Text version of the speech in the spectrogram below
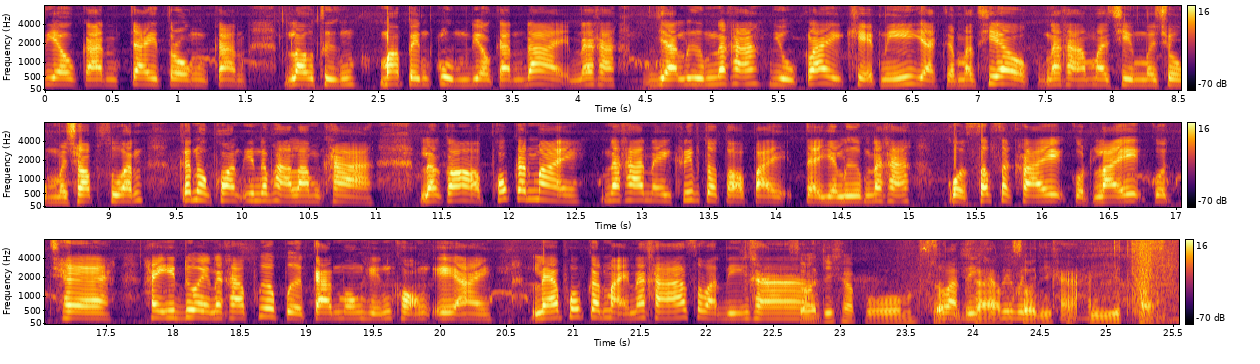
เดียวกันใจตรงกัน เราถึงมาเป็นกลุ่มเดียวกันได้นะคะ อย่าลืมนะคะ อยู่ใกล้เขตนี้อยากจะมาเที่ยวนะคะ มาชิมมาชมมาชอบสวนกนกพรอินทผลัมค่ะ แล้วก็พบกันใหม่นะคะในคลิปต่อๆไป แต่อย่าลืมนะคะ กด Subscribe กดไลค์กดแชร์ ให้อีกด้วยนะคะ เพื่อเปิดการมองเห็นของ AI แล้วพบกันใหม่นะคะ สวัสดีค่ะ สวัสดีครับผม สวัสดีครับพี่สวัสดีครับค่ะ พี่อีทครับ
